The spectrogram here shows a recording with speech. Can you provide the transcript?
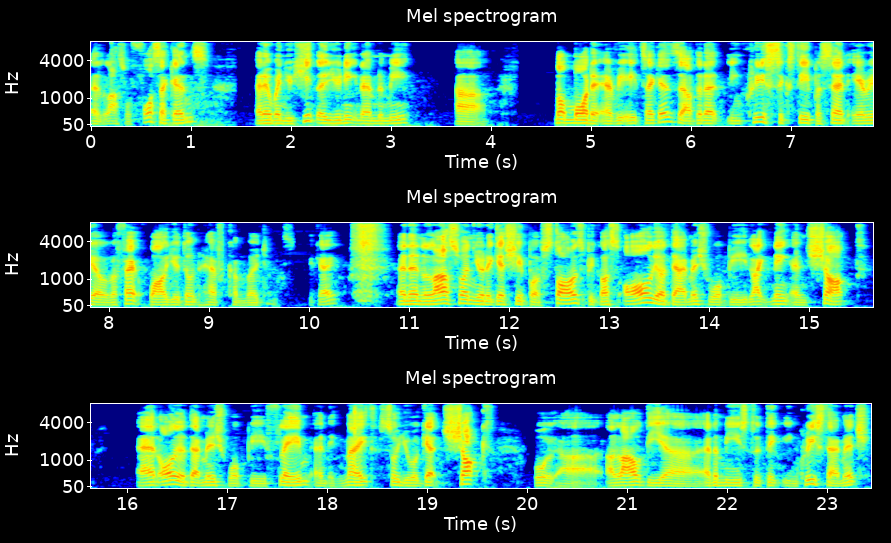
and lasts for 4 seconds. And then when you hit a unique enemy, uh, not more than every 8 seconds. After that, increase 60% area of effect while you don't have convergence. Okay? And then the last one, you're going to get Shaper of Storms because all your damage will be lightning and shocked. And all your damage will be flame and ignite. So you will get shocked, will uh, allow the uh, enemies to take increased damage.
